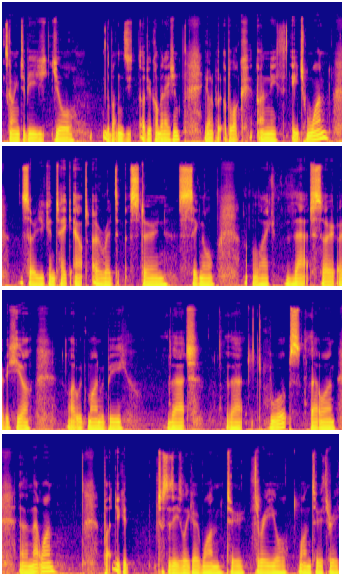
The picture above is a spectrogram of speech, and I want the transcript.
it's going to be your the buttons of your combination. You want to put a block underneath each one so you can take out a redstone signal like that. So over here, I would mine would be that, that, whoops, that one, and then that one. But you could just as easily go one, two, three, or one, two, three,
